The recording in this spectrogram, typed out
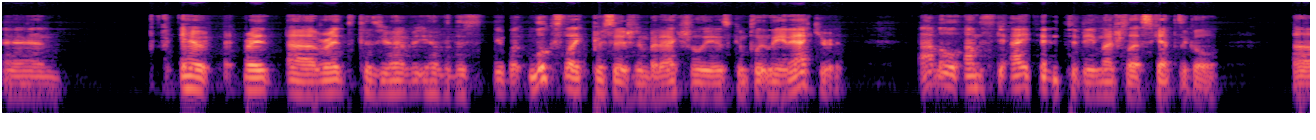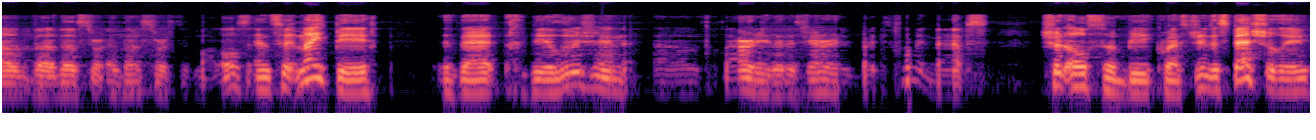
And right, uh, right, because you have you have this what looks like precision, but actually is completely inaccurate. I'm, a, I'm I tend to be much less skeptical of uh, those sort of those sorts of models, and so it might be that the illusion of clarity that is generated by Tillman maps should also be questioned, especially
